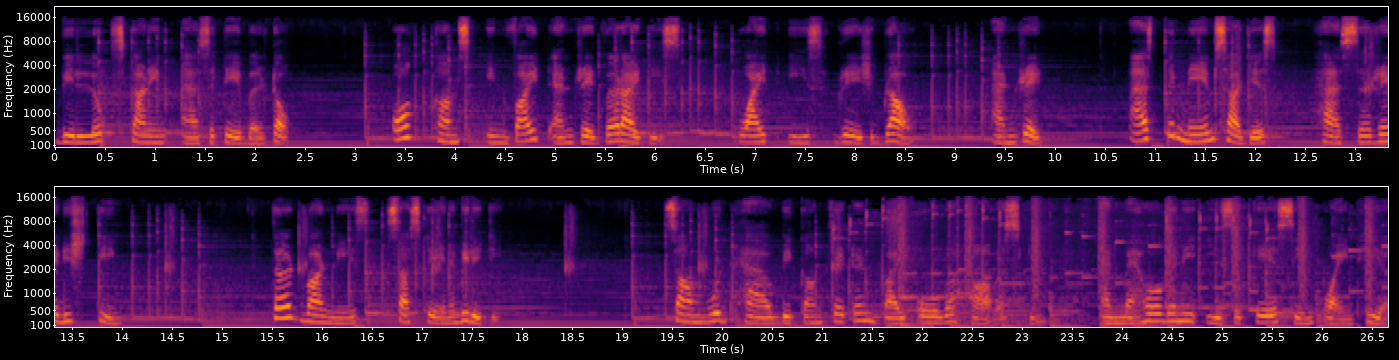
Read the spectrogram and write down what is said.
will look stunning as a tabletop. Oak comes in white and red varieties. White is grayish brown and red, as the name suggests, has a reddish theme. Third one is sustainability. Some would have become threatened by over harvesting, and mahogany is a case in point here.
